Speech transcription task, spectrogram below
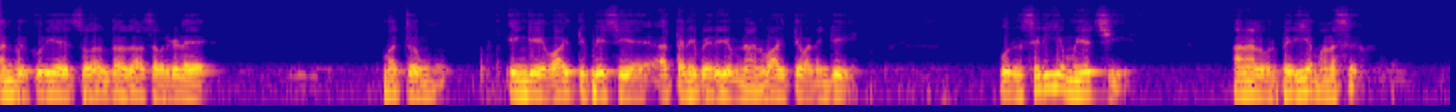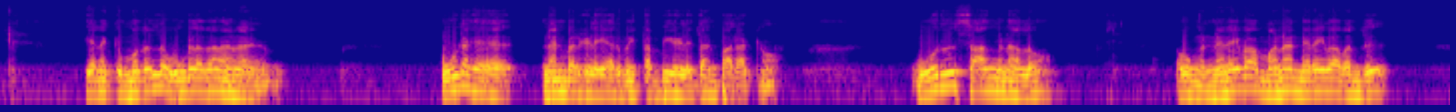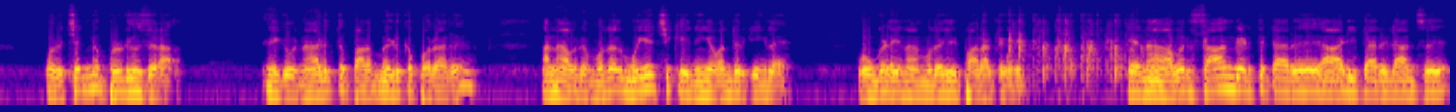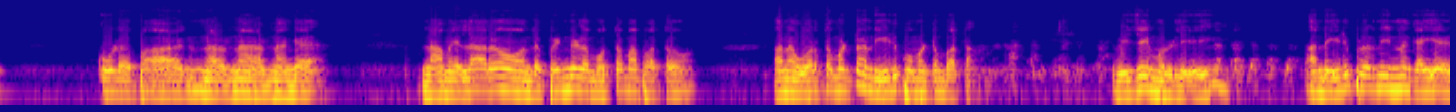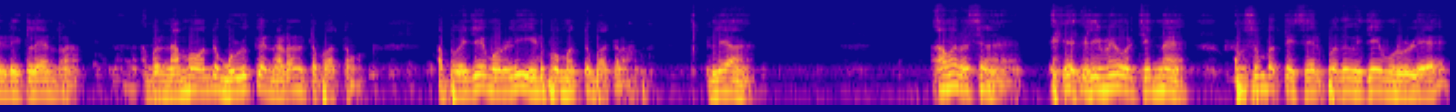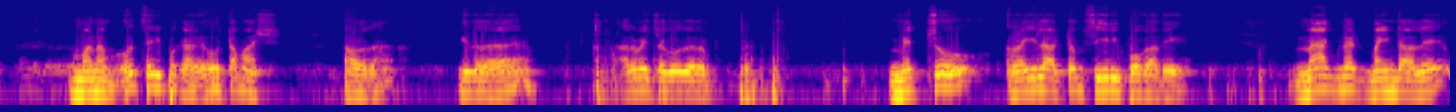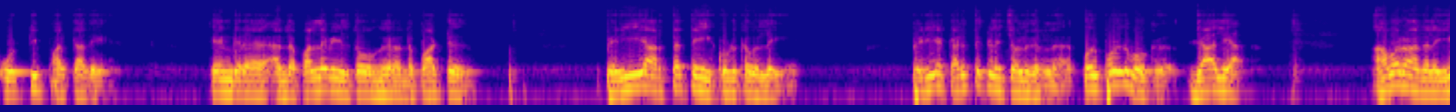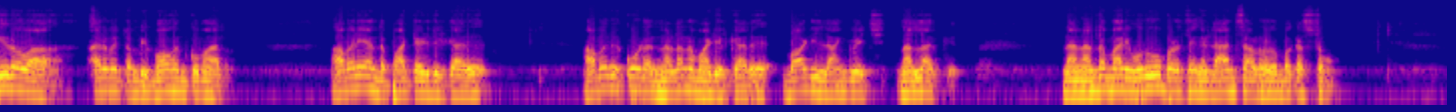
அன்பிற்குரிய சுதந்திரதாஸ் அவர்களே மற்றும் இங்கே வாழ்த்தி பேசிய அத்தனை பேரையும் நான் வாழ்த்து வணங்கி ஒரு சிறிய முயற்சி ஆனால் ஒரு பெரிய மனசு. எனக்கு முதல்ல உங்களை தான் நான் ஊடக நண்பர்களை அருமை தம்பிகளை தான் பாராட்டணும். ஒரு சாங்குனாலும் அவங்க நினைவாக மன நிறைவாக வந்து ஒரு சின்ன ப்ரொடியூசராக இன்னைக்கு ஒரு அடுத்து படம் எடுக்க போகிறாரு ஆனால் அவர் முதல் முயற்சிக்கு நீங்கள் வந்திருக்கீங்களே உங்களை நான் முதலில் பாராட்டுகிறேன். ஏன்னா அவர் சாங் எடுத்துட்டாரு ஆடிட்டாரு டான்ஸு கூட பா நடனா ஆடினாங்க. நாம் எல்லாரும் அந்த பெண்களை மொத்தமாக பார்த்தோம். ஆனால் ஒருத்த மட்டும் அந்த இடுப்பை மட்டும் பார்த்தான். விஜய் முரளி அந்த இடுப்புலேருந்து இன்னும் கையை எடுக்கலன்றான். அப்போ நம்ம வந்து முழுக்க நடனத்தை பார்த்தோம். அப்போ விஜய் முரளி இடுப்பை மட்டும் பார்க்குறான். இல்லையா? அவன் ரசனை எதுலேயுமே ஒரு சின்ன குசும்பத்தை சேர்ப்பது விஜய் முரளி மனம். ஒரு சிரிப்புக்காக ஒரு தமாஷ். அவ்வளோதான் இதில் அருமை சகோதரர் மெட்ரோ ரயிலாட்டம் சீறி போகாதே. மேக்னட் மைண்டாலே ஒட்டி பார்க்காதே. என்கிற அந்த பல்லவியில் துவங்குகிற அந்த பாட்டு பெரிய அர்த்தத்தை கொடுக்கவில்லை. பெரிய கருத்துக்களை சொல்லுகிறல ஒரு பொழுதுபோக்கு ஜாலியா. அவரும் அதில் ஹீரோவா அருமை தம்பி மோகன்குமார் அவரே அந்த பாட்டு எழுதியிருக்காரு. அவரு கூட நடனம் ஆடியிருக்காரு. பாடி லாங்குவேஜ் நல்லா இருக்கு. நான் அந்த மாதிரி உருவம் படைச்சவங்க டான்ஸ் ஆடுறது ரொம்ப கஷ்டம்.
